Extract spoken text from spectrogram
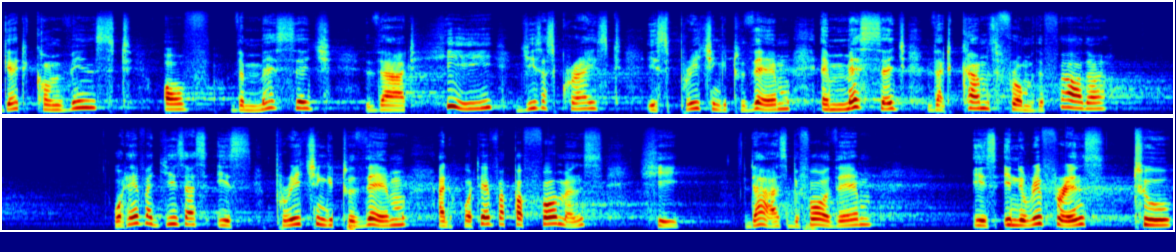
get convinced of the message that He, Jesus Christ, is preaching to them, a message that comes from the Father. Whatever Jesus is preaching to them and whatever performance He does before them is in reference to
